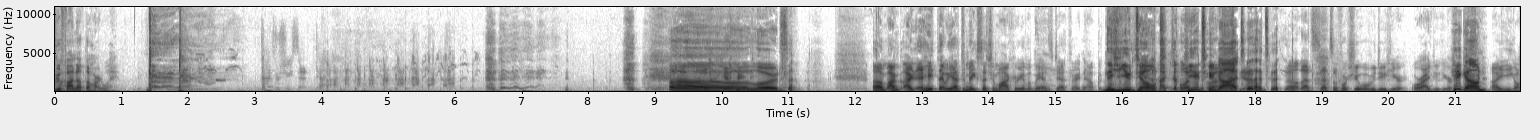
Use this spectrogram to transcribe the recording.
you'll find out the hard way. Oh Lord. Um, I'm, I, I hate that we have to make such a mockery of a man's death right now. But You do. don't. Don't You do not. That's- no, that's that's unfortunately what we do here, or I do here. He gone. I ego.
